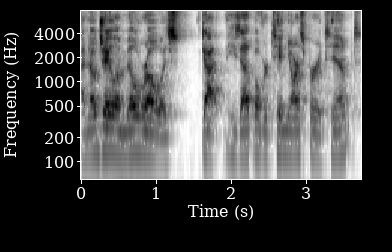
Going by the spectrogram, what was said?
I know Jalen Milroe has got he's up over ten yards per attempt,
